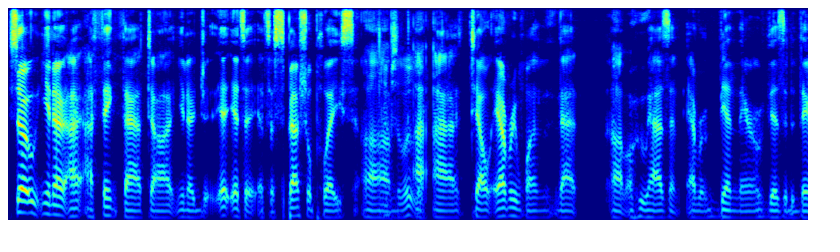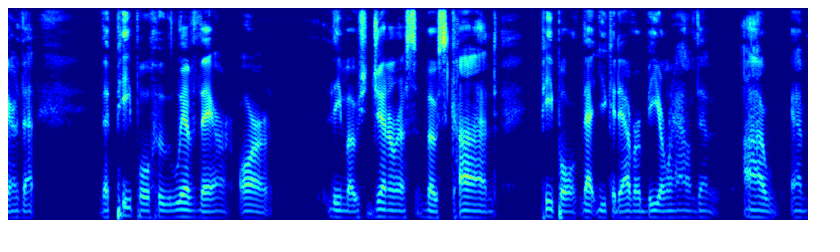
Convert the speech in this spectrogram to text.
So you know, I, I think that uh, you know it, it's a it's a special place. Um, Absolutely. I, I tell everyone that um, or who hasn't ever been there or visited there that the people who live there are the most generous, most kind people that you could ever be around, and I am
